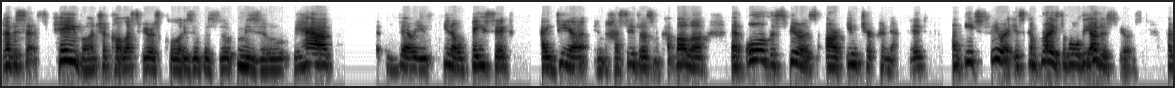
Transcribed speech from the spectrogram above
Rebbe says, we have very, you know, basic idea in Hasidus and Kabbalah that all the spheres are interconnected and each sphere is comprised of all the other spheres. So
